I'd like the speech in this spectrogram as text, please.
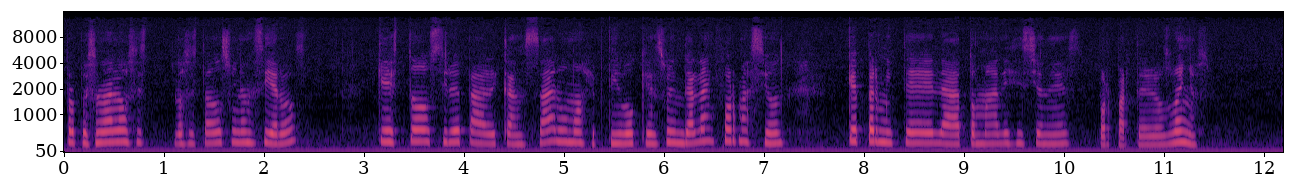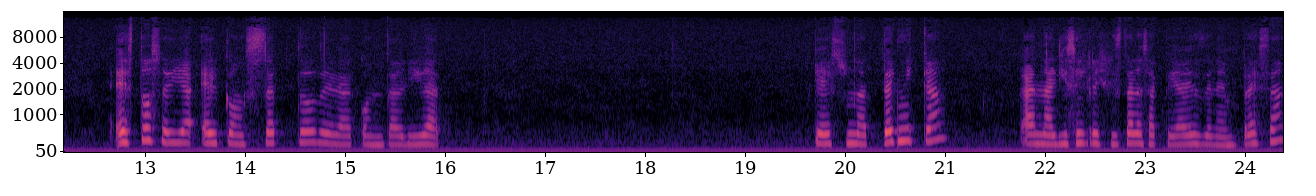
proporciona los, los estados financieros que esto sirve para alcanzar un objetivo que es brindar la información que permite la toma de decisiones por parte de los dueños. Esto sería el concepto de la contabilidad, que es una técnica, analiza y registra las actividades de la empresa,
